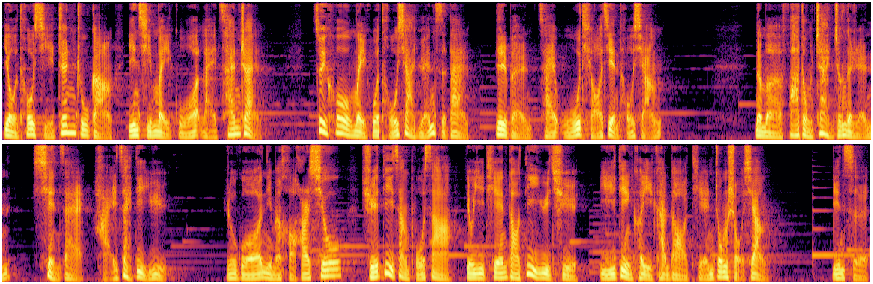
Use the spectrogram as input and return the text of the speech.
又偷袭珍珠港，引起美国来参战，最后美国投下原子弹，日本才无条件投降。那么发动战争的人现在还在地狱。如果你们好好修，学地藏菩萨，有一天到地狱去，一定可以看到田中首相。因此，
